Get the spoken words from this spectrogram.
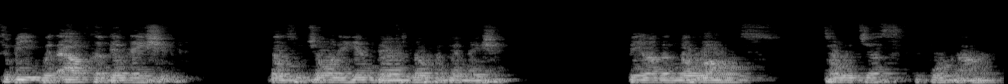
to be without condemnation. Those who join in him, there is no condemnation. Being under no laws, totally just before God.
